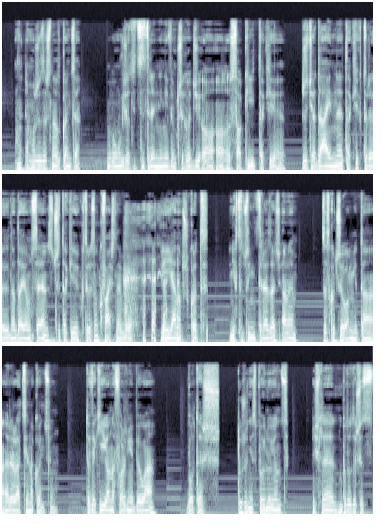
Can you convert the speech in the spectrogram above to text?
może zacznę od końca, bo mówisz o tej cytrynie. Nie wiem, czy chodzi o, o soki takie życiodajne, takie, które nadają sens, czy takie, które są kwaśne, bo ja na przykład, nie chcę tu nic zdradzać, ale zaskoczyła mnie ta relacja na końcu. To w jakiej ona formie była, bo też dużo nie spoilując, Myślę, bo to też jest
